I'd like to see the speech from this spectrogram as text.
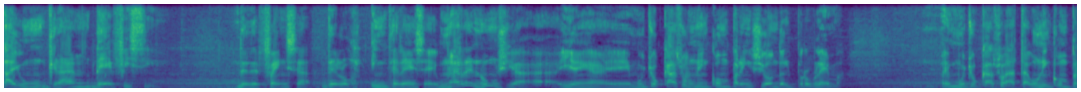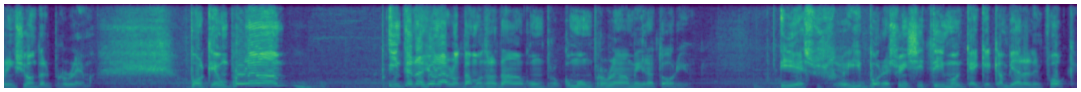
hay un gran déficit de defensa de los intereses, una renuncia y en, muchos casos una incomprensión del problema. En muchos casos hasta una incomprensión del problema. Porque un problema internacional lo estamos tratando como un, problema migratorio. Y, eso, y por eso insistimos en que hay que cambiar el enfoque.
